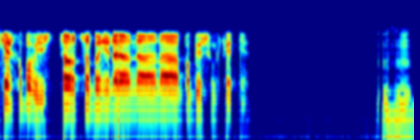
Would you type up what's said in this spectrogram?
ciężko powiedzieć, co, co będzie na, na, na po 1 kwietnia. Mhm.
